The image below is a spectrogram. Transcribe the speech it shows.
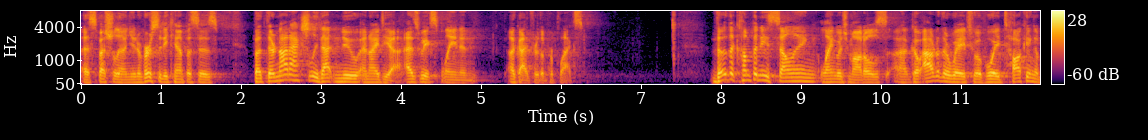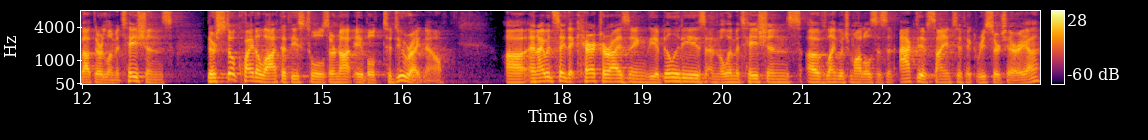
especially on university campuses, but they're not actually that new an idea, as we explain in A Guide for the Perplexed. Though the companies selling language models uh, go out of their way to avoid talking about their limitations, there's still quite a lot that these tools are not able to do right now. Uh, and I would say that characterizing the abilities and the limitations of language models is an active scientific research area,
